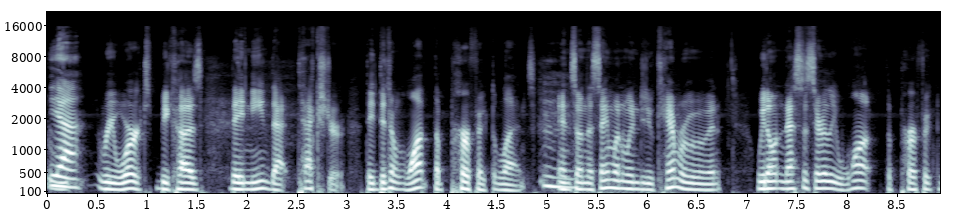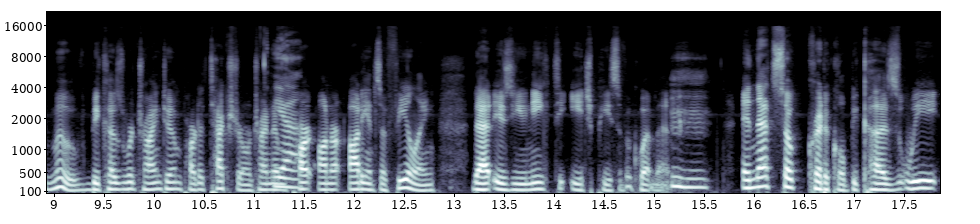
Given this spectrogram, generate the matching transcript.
re- Yeah. reworked because they need that texture. They didn't want the perfect lens. Mm-hmm. And so in the same way when we do camera movement, we don't necessarily want the perfect move because we're trying to impart a texture. We're trying to Yeah. impart on our audience a feeling that is unique to each piece of equipment. Mm-hmm. And that's so critical because we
